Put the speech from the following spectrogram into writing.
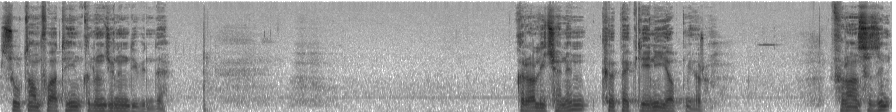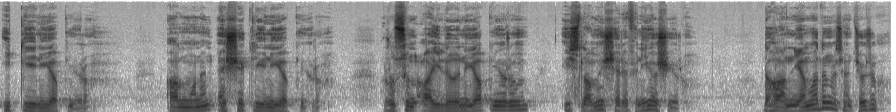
Sultan Fatih'in kılıncının dibinde. Kraliçenin köpekliğini yapmıyorum. Fransızın itliğini yapmıyorum. Almanın eşekliğini yapmıyorum. Rus'un aylığını yapmıyorum. İslam'ın şerefini yaşıyorum. Daha anlayamadın mı sen çocuk?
